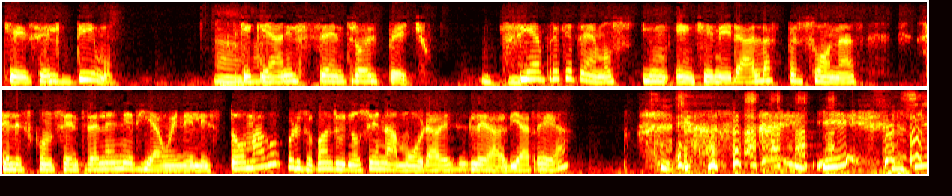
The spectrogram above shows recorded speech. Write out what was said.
que es el timo, que queda en el centro del pecho. Siempre que tenemos, in- en general, las personas se les concentra la energía o en el estómago, por eso cuando uno se enamora a veces le da diarrea. Y Sí,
